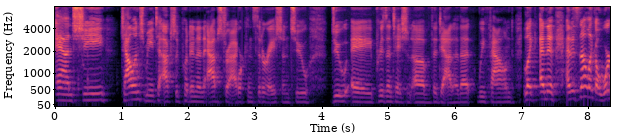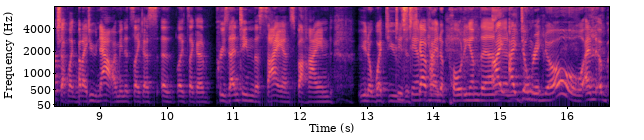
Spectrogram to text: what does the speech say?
and she challenged me to actually put in an abstract for consideration to do a presentation of the data that we found. Like and it, and it's not like a workshop like what i do now. I mean it's like a, a- like it's like a presenting the science behind you know what you, Do you stand behind a podium then I, I don't read- know. And uh,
